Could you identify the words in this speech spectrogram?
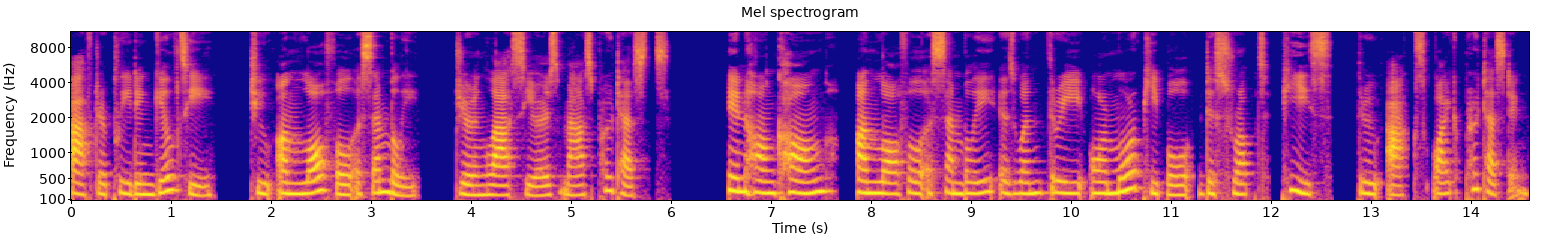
after pleading guilty to unlawful assembly during last year's mass protests. In Hong Kong, unlawful assembly is when three or more people disrupt peace through acts like protesting.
